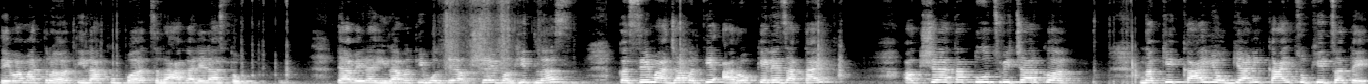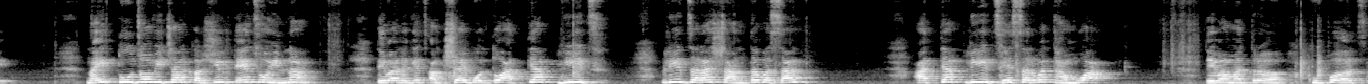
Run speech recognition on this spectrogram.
तेव्हा मात्र तिला खूपच राग आलेला असतो. त्यावेळेला इरावती बोलते अक्षय बघितलंस? कसे माझ्यावरती आरोप केले जात आहेत अक्षय आता तूच विचार कर. नक्की काय योग्य आणि काय चुकीचं ते? नाही तू जो विचार करशील तेच होईल ना? तेव्हा लगेच अक्षय बोलतो आत्या प्लीज प्लीज जरा शांत बसाल. आत्या प्लीज हे सर्व थांबवा. तेव्हा मात्र खूपच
